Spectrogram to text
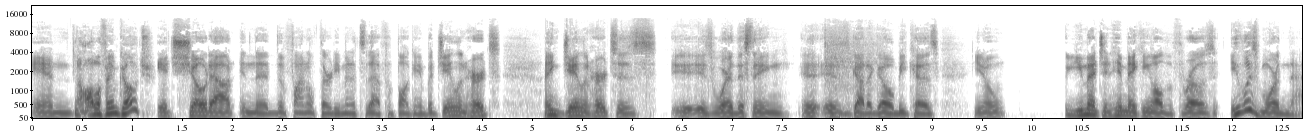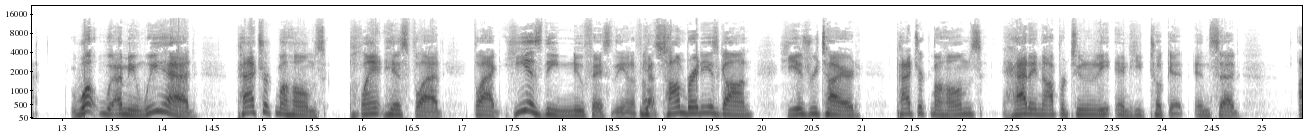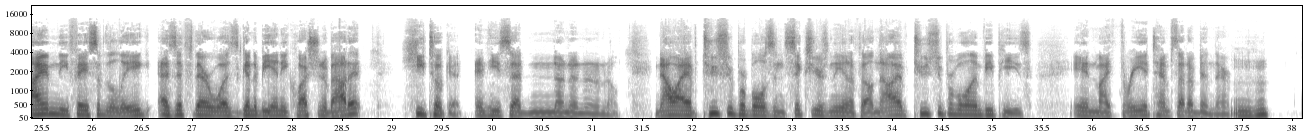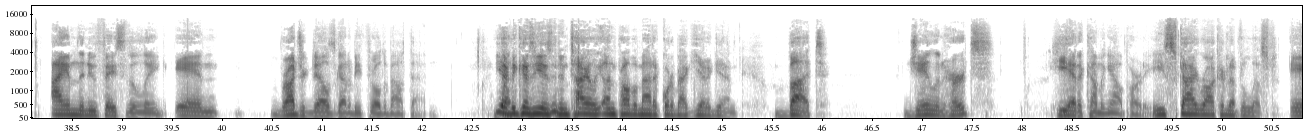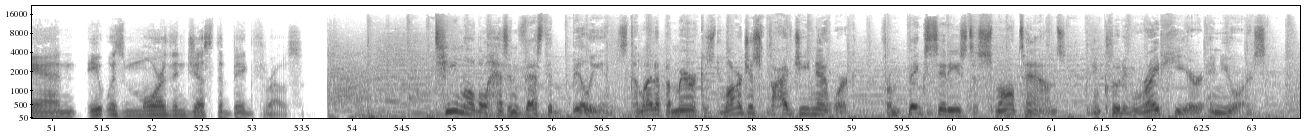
and A Hall of Fame coach. it showed out in the the final thirty minutes of that football game. But Jalen Hurts, I think Jalen Hurts is is where this thing is got to go because you know you mentioned him making all the throws. It was more than that. What I mean, we had Patrick Mahomes plant his flag. Flag. He is the new face of the NFL. Yes. Tom Brady is gone. He is retired. Patrick Mahomes had an opportunity and he took it and said, I am the face of the league, as if there was going to be any question about it. He took it and he said, No, no, no, no, no. Now I have two Super Bowls in six years in the NFL. Now I have two Super Bowl MVPs in my three attempts that I've been there. Mm-hmm. I am the new face of the league. And Roger Goodell's got to be thrilled about that. Yeah, But- because he is an entirely unproblematic quarterback yet again. But Jalen Hurts, he had a coming out party. He skyrocketed up the list. And it was more than just the big throws. T-Mobile has invested billions to light up America's largest 5G network from big cities to small towns, including right here in yours.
